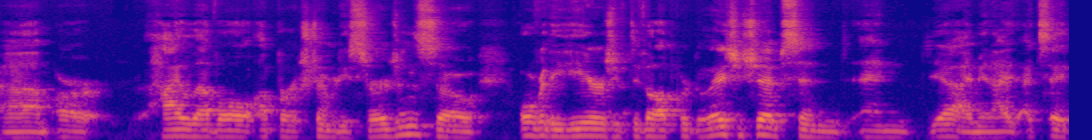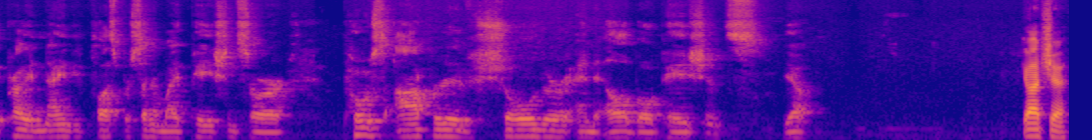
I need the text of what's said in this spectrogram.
um, are high level upper extremity surgeons. So over the years, we've developed good relationships, and and yeah, I mean, I, would say probably 90 plus percent of my patients are post operative shoulder and elbow patients. Yep. Gotcha.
